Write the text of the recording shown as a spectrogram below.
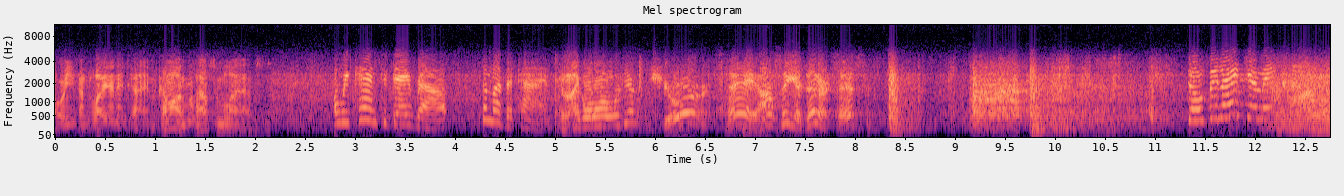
Oh, you can play anytime. Come on, we'll have some laughs. Oh, we can't today, Ralph. Some other time. Can I go along with you? Sure. Hey, I'll see you at dinner, sis. Don't be late, Jimmy.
